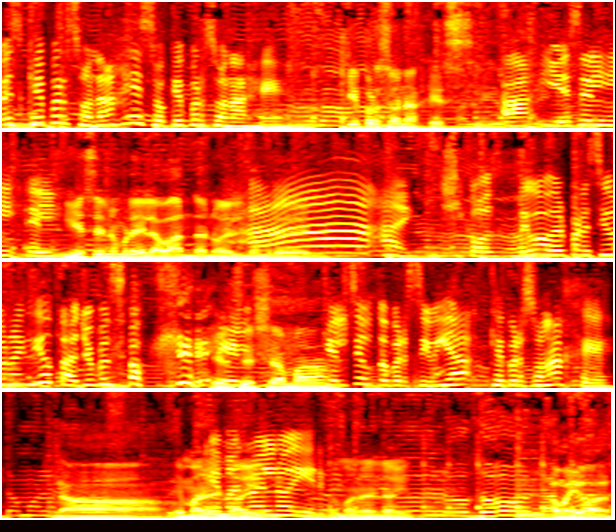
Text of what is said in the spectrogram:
Pero es qué personajes o qué personaje. ¿Qué personajes? Ah, y es el. el Y es el nombre de la banda, no el nombre de él. Ah, ay, chicos, debo haber parecido una idiota. Yo pensaba que. Él se llama- Que él se autopercibía. ¿Qué personaje? No. Emanuel, Emanuel Noir. Noir. Emanuel Noir. Oh my god.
